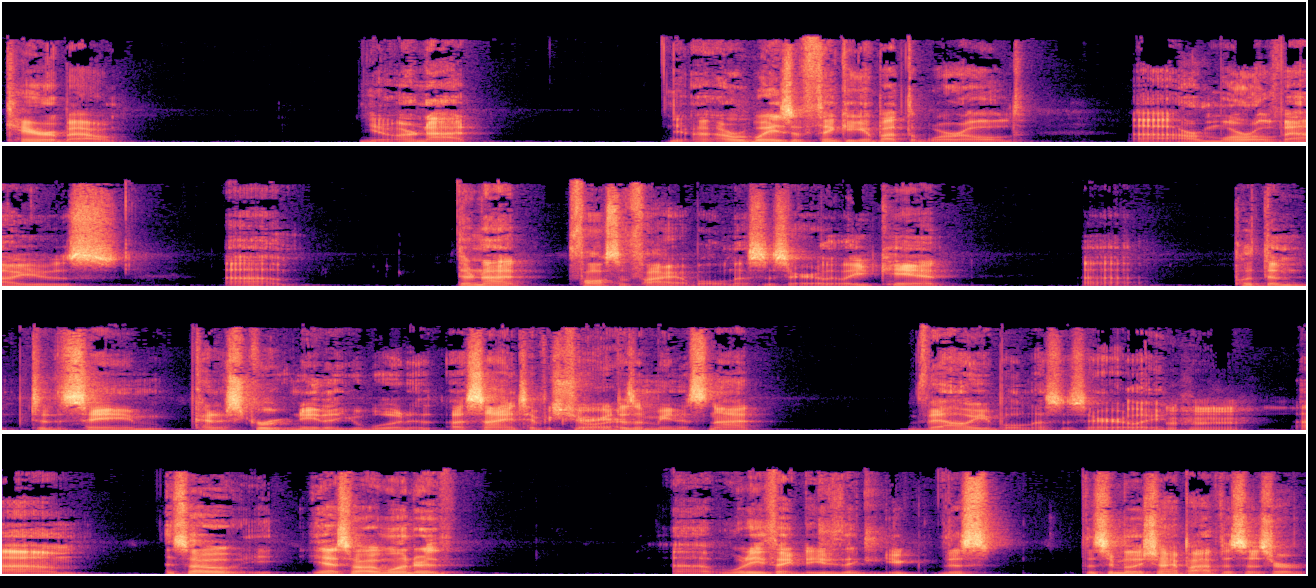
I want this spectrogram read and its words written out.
care about, you know, are not you know, our ways of thinking about the world, uh, our moral values. Um, they're not falsifiable necessarily. Like you can't uh, put them to the same kind of scrutiny that you would a scientific sure. theory. It doesn't mean it's not valuable necessarily. Mm-hmm. Um, so yeah, so I wonder, uh, what do you think? Do you think you, this the simulation hypothesis or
